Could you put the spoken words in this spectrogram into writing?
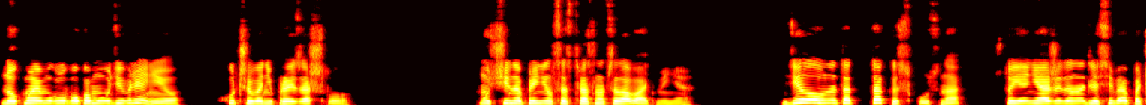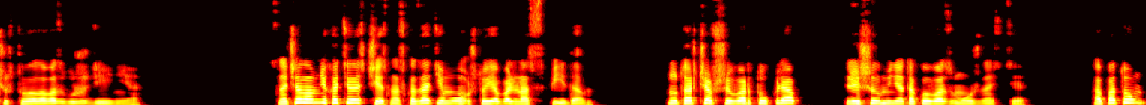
Но, к моему глубокому удивлению, худшего не произошло. Мужчина принялся страстно целовать меня. Делал он это так искусно, что я неожиданно для себя почувствовала возбуждение. Сначала мне хотелось честно сказать ему, что я больна спидом, но торчавший во рту кляп лишил меня такой возможности. А потом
